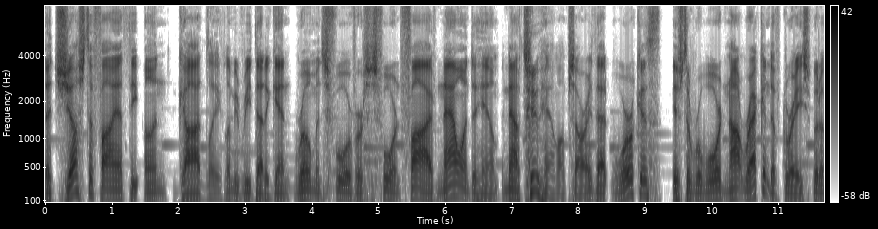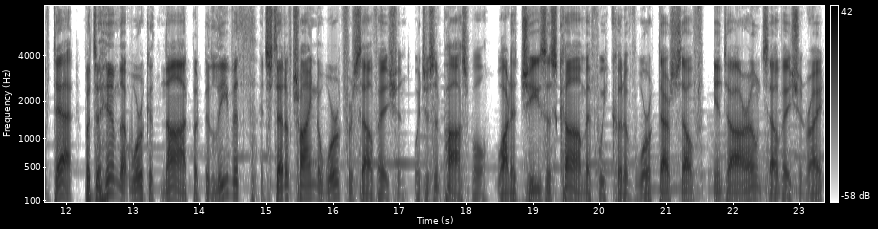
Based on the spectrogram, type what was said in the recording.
that justifieth the ungodly. Let me read that again. Romans 4, verses 4 and 5. Now unto him, now to him, I'm sorry, that worketh is the reward not reckoned of grace, but of debt. But to him that worketh not, but believeth, instead of trying to work for salvation, which is impossible, why did Jesus come if we could have worked ourselves into our own salvation, right?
